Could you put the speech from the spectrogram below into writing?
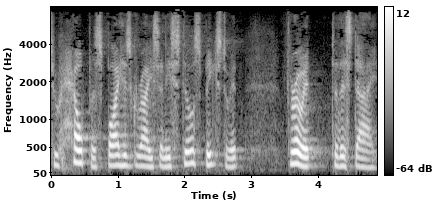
to help us by His grace, and He still speaks to it through it to this day.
